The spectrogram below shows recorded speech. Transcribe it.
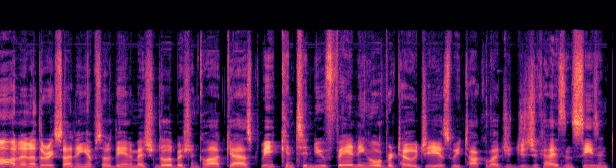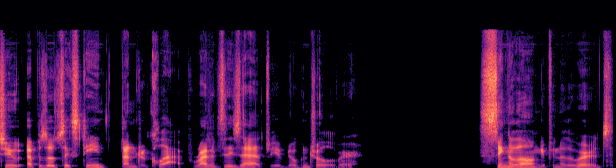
On another exciting episode of the Animation Deliberation Podcast, we continue fanning over Toji as we talk about Jujutsu Kaisen Season 2, Episode 16, Thunderclap. Right after these ads, we have no control over. Sing along if you know the words.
